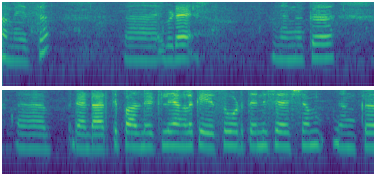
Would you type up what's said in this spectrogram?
സമയത്ത് ഇവിടെ ഞങ്ങൾക്ക് രണ്ടായിരത്തി പതിനെട്ടിൽ ഞങ്ങൾ കേസ് കൊടുത്തതിന് ശേഷം ഞങ്ങൾക്ക്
